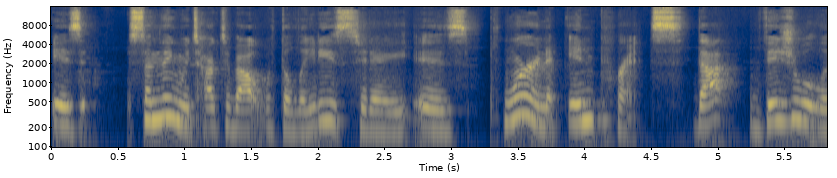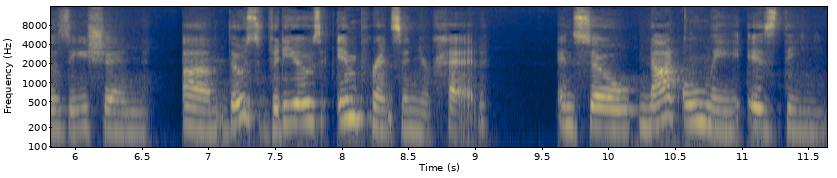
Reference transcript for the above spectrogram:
is something we talked about with the ladies today is porn imprints that visualization um, those videos imprints in your head and so not only is the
